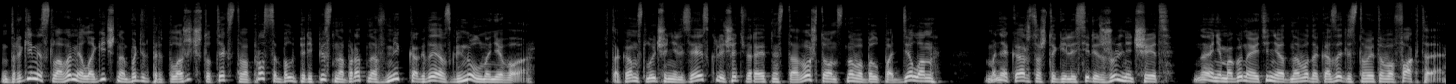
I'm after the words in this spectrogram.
Другими словами, логично будет предположить, что текст вопроса был переписан обратно в миг, когда я взглянул на него. В таком случае нельзя исключать вероятность того, что он снова был подделан. Мне кажется, что Гелисирис жульничает, но я не могу найти ни одного доказательства этого факта.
